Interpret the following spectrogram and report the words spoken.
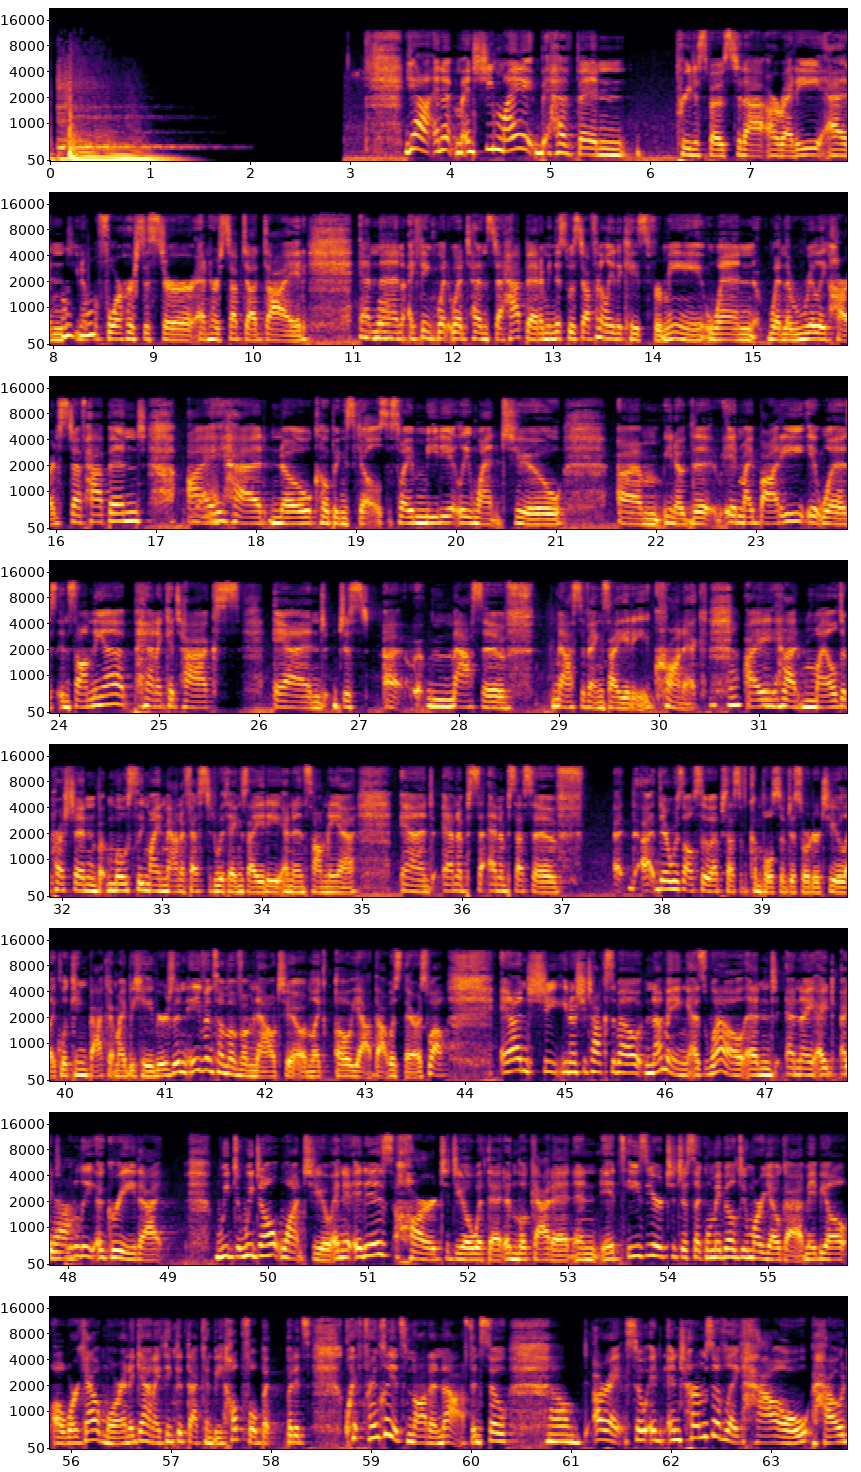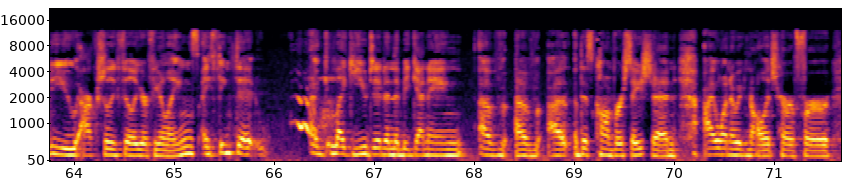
Yeah, and it, and she might have been predisposed to that already and mm-hmm. you know before her sister and her stepdad died and mm-hmm. then i think what what tends to happen i mean this was definitely the case for me when when the really hard stuff happened yeah. i had no coping skills so i immediately went to um, you know the in my body it was insomnia panic attacks and just uh, massive massive anxiety chronic mm-hmm. i had mild depression but mostly mine manifested with anxiety and insomnia and and and obsessive uh, there was also obsessive compulsive disorder too like looking back at my behaviors and even some of them now too. I'm like oh yeah that was there as well. And she you know she talks about numbing as well. And and i i, I totally agree that we, we don't want to and it, it is hard to deal with it and look at it. And it's easier to just like well maybe i'll do more yoga. Maybe i'll, I'll work out more. And again i think that that can be helpful but but it's quite frankly it's not enough. And so no. all right. So in, in terms of like how how do you actually feel your feelings? I think that like you did in the beginning of of uh, this conversation, I want to acknowledge her for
